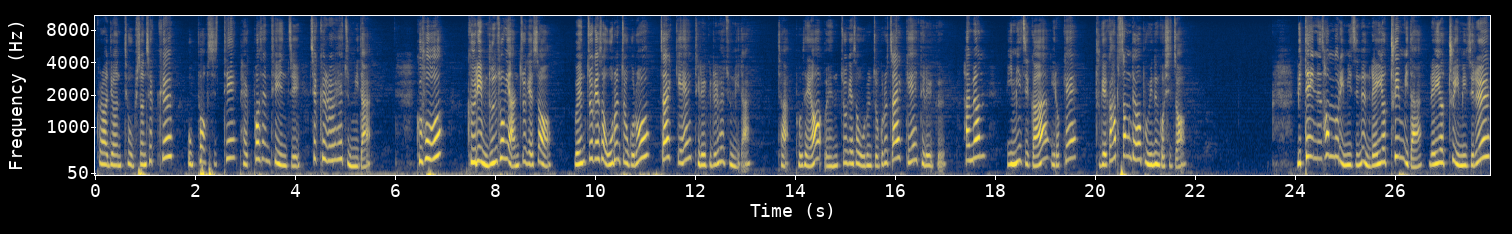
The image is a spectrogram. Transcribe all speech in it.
gradient 옵션 체크 opacity 100%인지 체크를 해줍니다. 그 후 그림 눈송이 안쪽에서 왼쪽에서 오른쪽으로 짧게 드래그를 해줍니다. 자, 보세요. 왼쪽에서 오른쪽으로 짧게 드래그 하면 이미지가 이렇게 두 개가 합성되어 보이는 것이죠. 밑에 있는 선물 이미지는 layer 2입니다. layer 2 이미지를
